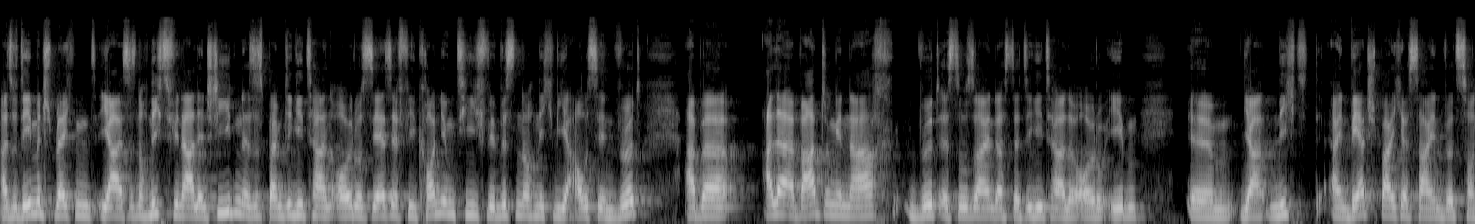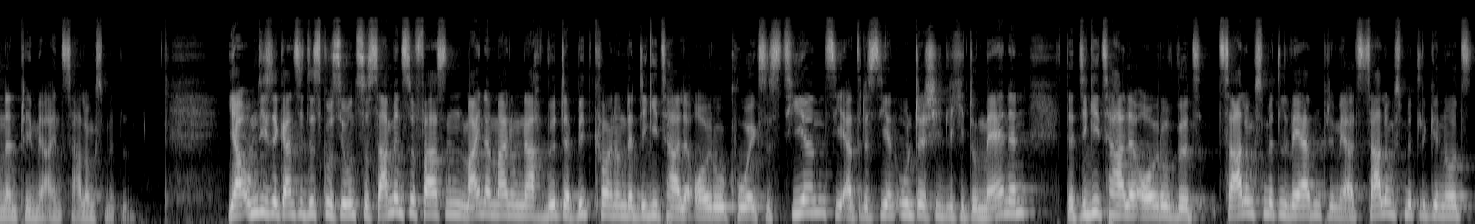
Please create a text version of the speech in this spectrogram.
Also dementsprechend, ja, es ist noch nichts final entschieden. Es ist beim digitalen Euro sehr, sehr viel konjunktiv. Wir wissen noch nicht, wie er aussehen wird. Aber aller Erwartungen nach wird es so sein, dass der digitale Euro eben ähm, ja nicht ein Wertspeicher sein wird, sondern primär ein Zahlungsmittel. Ja, um diese ganze Diskussion zusammenzufassen, meiner Meinung nach wird der Bitcoin und der digitale Euro koexistieren. Sie adressieren unterschiedliche Domänen. Der digitale Euro wird Zahlungsmittel werden, primär als Zahlungsmittel genutzt.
